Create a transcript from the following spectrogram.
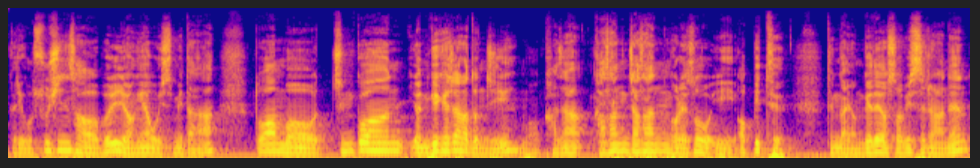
그리고 수신 사업을 영위하고 있습니다. 또한 뭐 증권 연계 계좌라든지 뭐 가상 가상 자산 거래소 이 업비트 등과 연계되어 서비스를 하는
